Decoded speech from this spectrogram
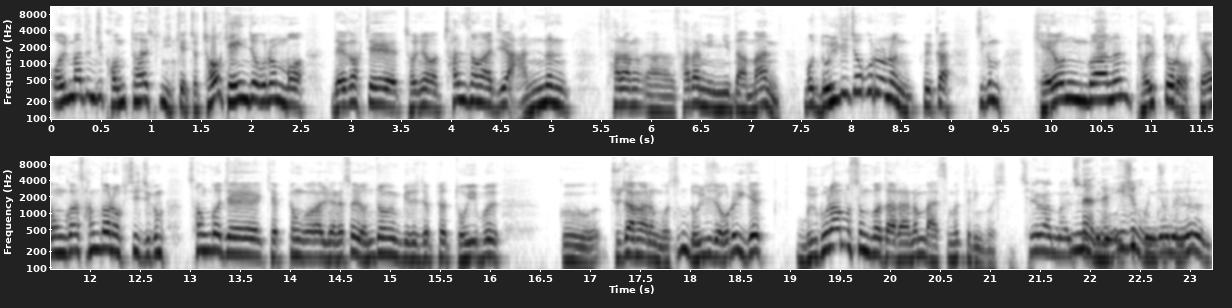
얼마든지 검토할 수는 있겠죠. 저 개인적으로는 뭐 내각제 전혀 찬성하지 않는 사람 아, 사람입니다만 뭐 논리적으로는 그러니까 지금 개헌과는 별도로 개헌과 상관없이 지금 선거제 개편과 관련해서 연동형 비례대표 도입을 그 주장하는 것은 논리적으로 이게 물구나무 쓴 거다라는 말씀을 드린 것입니다. 제가 말씀드리고 싶은 거는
